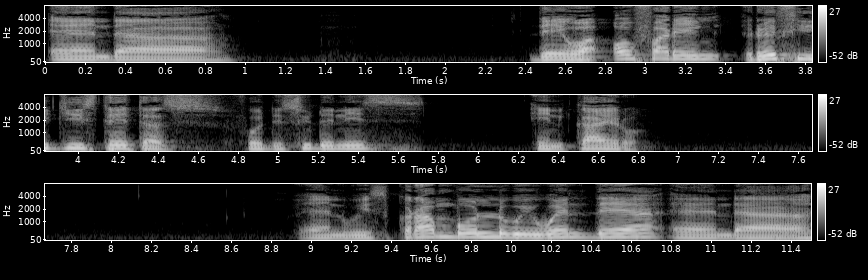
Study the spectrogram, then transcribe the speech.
and uh, they were offering refugee status for the Sudanese in Cairo. And we scrambled, we went there and uh,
